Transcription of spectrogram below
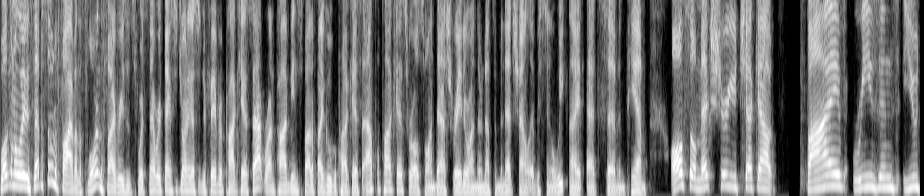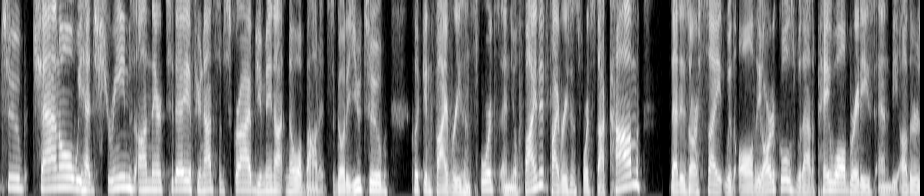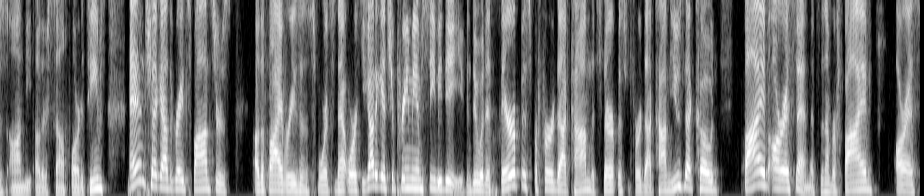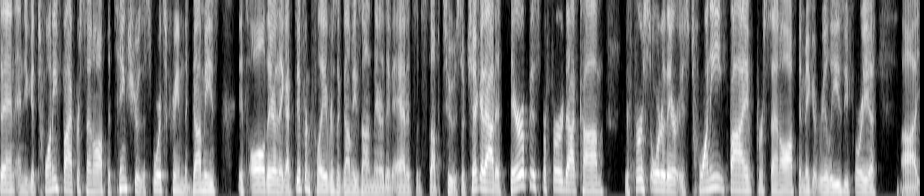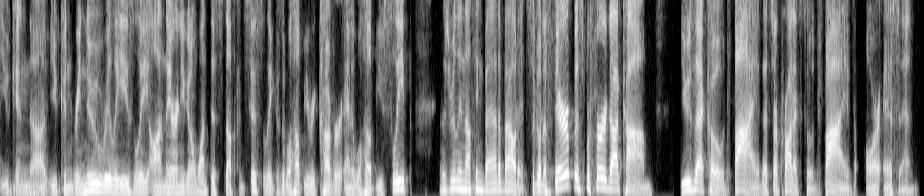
Welcome to the latest episode of Five on the Floor on the Five Reasons Sports Network. Thanks for joining us on your favorite podcast app. We're on Podbean, Spotify, Google Podcasts, Apple Podcasts. We're also on Dash Radio on their Nothing But Net channel every single weeknight at 7 p.m. Also, make sure you check out Five Reasons YouTube channel. We had streams on there today. If you're not subscribed, you may not know about it. So go to YouTube, click in Five Reasons Sports, and you'll find it. FiveReasonsports.com. That is our site with all the articles without a paywall, Brady's and the others on the other South Florida teams. And check out the great sponsors of the Five Reasons Sports Network. You got to get your premium CBD. You can do it at therapistpreferred.com. That's therapistpreferred.com. Use that code 5RSN. That's the number 5 RSN, and you get 25% off the tincture, the sports cream, the gummies. It's all there. They got different flavors of gummies on there. They've added some stuff too. So check it out at therapistpreferred.com. Your first order there is 25% off. They make it real easy for you. Uh, you can uh, you can renew really easily on there, and you're going to want this stuff consistently because it will help you recover and it will help you sleep. And there's really nothing bad about it. So go to therapistpreferred.com. Use that code five. That's our product code five RSN.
